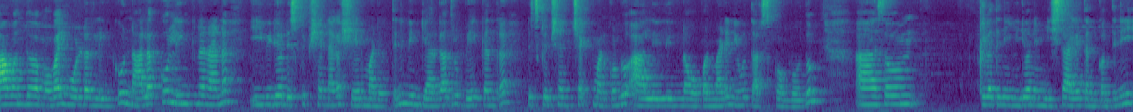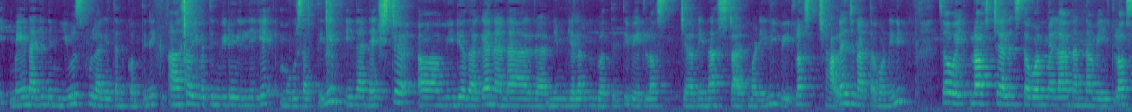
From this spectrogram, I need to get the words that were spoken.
ಆ ಒಂದು ಮೊಬೈಲ್ ಹೋಲ್ಡರ್ ಲಿಂಕು, ನಾಲ್ಕು ಲಿಂಕ್ನ ನಾನು ಈ ವಿಡಿಯೋ ಡಿಸ್ಕ್ರಿಪ್ಷನ್ನಾಗ ಶೇರ್ ಮಾಡಿರ್ತೀನಿ. ನಿಮ್ಗೆ ಯಾರಿಗಾದ್ರೂ ಬೇಕಂದ್ರೆ ಡಿಸ್ಕ್ರಿಪ್ಷನ್ ಚೆಕ್ ಮಾಡಿಕೊಂಡು ಆ ಲಿಂಕ್ನ ಓಪನ್ ಮಾಡಿ ನೀವು ತರಿಸ್ಕೊಬೋದು. ಸೊ ಇವತ್ತಿನ ಈ ವಿಡಿಯೋ ನಿಮ್ಗೆ ಇಷ್ಟ ಆಗೈತೆ ಅನ್ಕೊತೀನಿ. ಮೇನ್ ಆಗಿ ನಿಮ್ಗೆ ಯೂಸ್ಫುಲ್ ಆಗೈತೆ ಅನ್ಕೊತೀನಿ. ಸೊ ಇವತ್ತಿನ ವಿಡಿಯೋ ಇಲ್ಲಿಗೆ ಮುಗಿಸಾಕ್ತೀನಿ ಇನ್ನು ನೆಕ್ಸ್ಟ್ ವಿಡಿಯೋದಾಗ ನಾನು ನಿಮ್ಗೆಲ್ಲರಿಗೂ ಗೊತ್ತೈತಿ ವೆಯ್ಟ್ ಲಾಸ್ ಜರ್ನಿನ ಸ್ಟಾರ್ಟ್ ಮಾಡೀನಿ. ವೆಯ್ಟ್ ಲಾಸ್ ಚಾಲೆಂಜ್ ನಾನು ತೊಗೊಂಡೀನಿ. ಸೊ ವೆಯ್ಟ್ ಲಾಸ್ ಚಾಲೆಂಜ್ ತೊಗೊಂಡ್ಮೇಲೆ ನನ್ನ ವೆಯ್ಟ್ ಲಾಸ್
